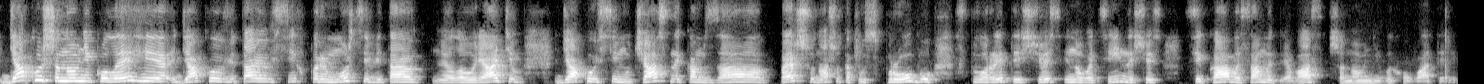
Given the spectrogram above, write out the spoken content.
Дякую, шановні колеги. Дякую, вітаю всіх переможців, вітаю е, лауреатів. Дякую всім учасникам за першу нашу таку спробу створити щось інноваційне, щось цікаве саме для вас, шановні вихователі.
